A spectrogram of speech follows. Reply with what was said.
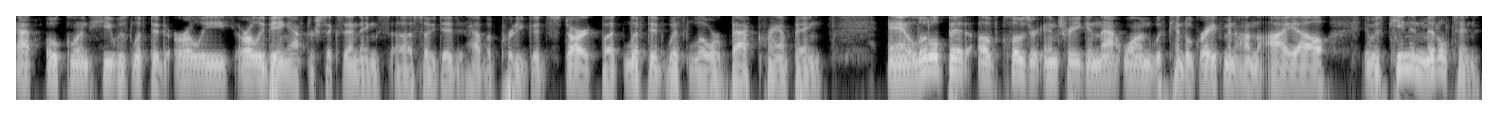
at Oakland, he was lifted early, early being after six innings, uh, so he did have a pretty good start, but lifted with lower back cramping. And a little bit of closer intrigue in that one with Kendall Graveman on the IL. It was Keynan Middleton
